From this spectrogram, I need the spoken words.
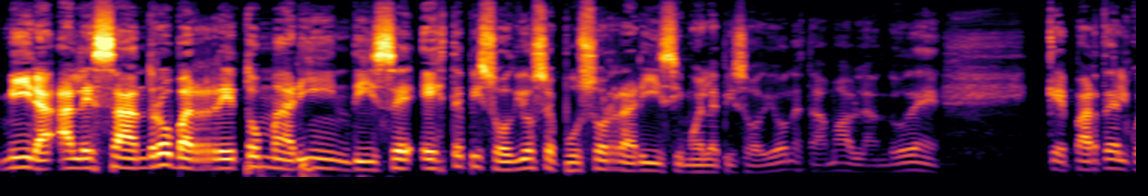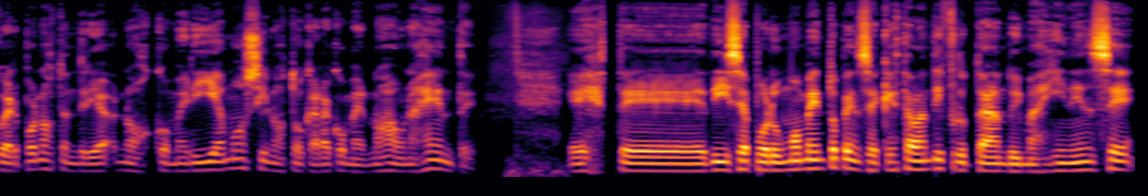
Mira, Alessandro Barreto Marín dice, este episodio se puso rarísimo, el episodio donde estábamos hablando de qué parte del cuerpo nos tendría, nos comeríamos si nos tocara comernos a una gente. Este dice, por un momento pensé que estaban disfrutando, imagínense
